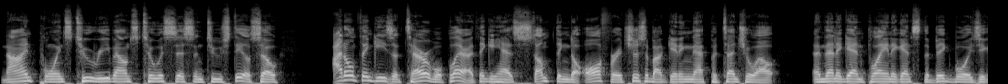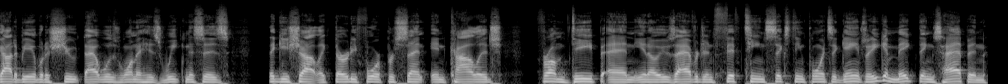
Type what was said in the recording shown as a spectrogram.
nine points, two rebounds, two assists, and two steals. So I don't think he's a terrible player. I think he has something to offer. It's just about getting that potential out. And then again, playing against the big boys, you got to be able to shoot. That was one of his weaknesses. I think he shot like 34% in college from deep, and you know, he was averaging 15, 16 points a game. So he can make things happen.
